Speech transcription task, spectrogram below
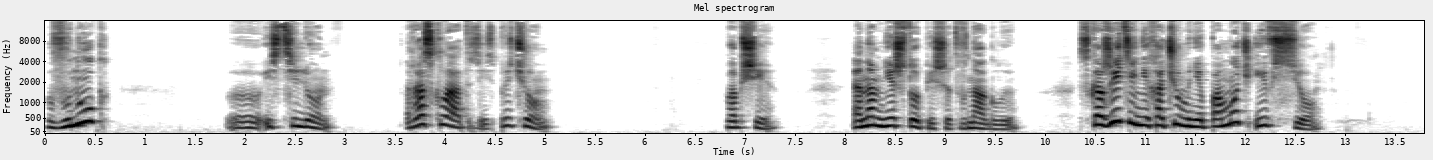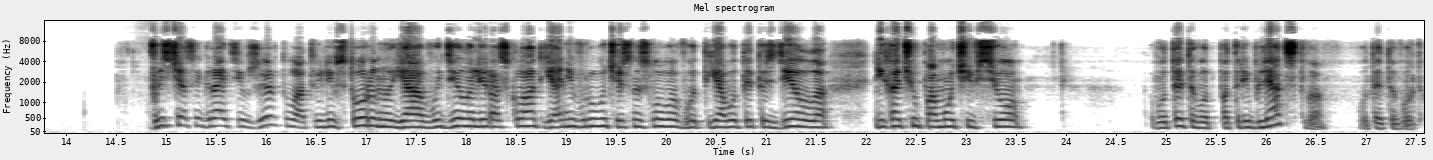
Внук э, исцелен. Расклад здесь при чем? Вообще. Она мне что пишет в наглую? Скажите, не хочу мне помочь, и все. Вы сейчас играете в жертву, отвели в сторону, я, вы делали расклад, я не вру, честное слово, вот я вот это сделала, не хочу помочь и все. Вот это вот потреблятство, вот это вот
